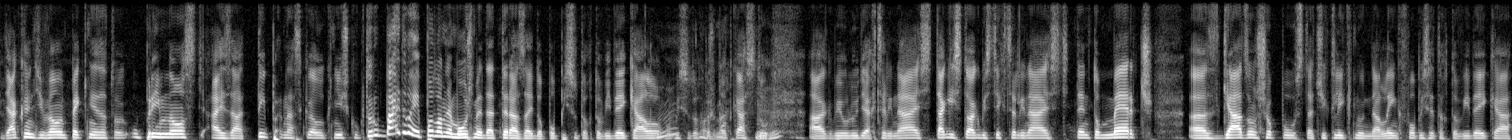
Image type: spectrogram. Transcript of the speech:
Ďakujem ti veľmi pekne za tvoju úprimnosť, aj za tip na skvelú knižku, ktorú by the way podľa mňa môžeme dať teraz aj do popisu tohto videjka alebo mm, popisu tohto môžeme. podcastu, mm-hmm. ak by ju ľudia chceli nájsť. Takisto, ak by ste chceli nájsť tento merch uh, z Gazon Shopu, stačí kliknúť na link v popise tohto videjka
